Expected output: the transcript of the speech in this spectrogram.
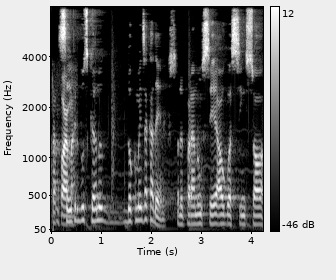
plataforma. Sempre buscando documentos acadêmicos, para não ser algo assim só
